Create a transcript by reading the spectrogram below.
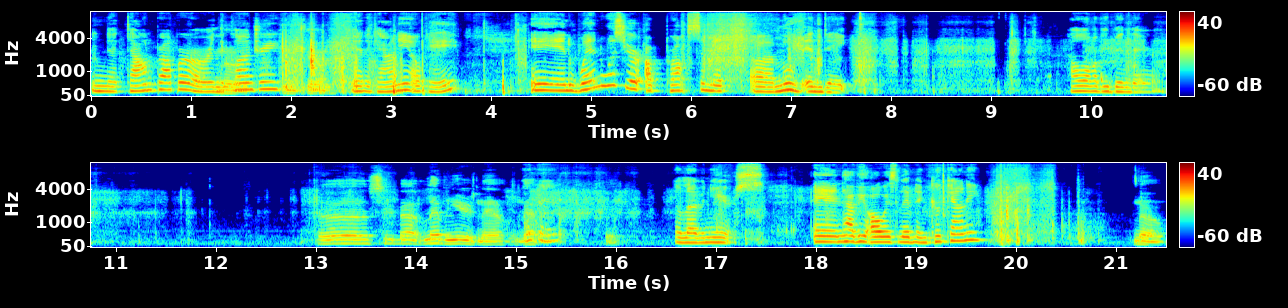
in the town proper or in the No, country? In the county. In the county. Okay. And when was your approximate uh, move-in date? How long have you been there? Uh, see, about 11 years now. Okay. Eleven years. And have you always lived in Cook County? No.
